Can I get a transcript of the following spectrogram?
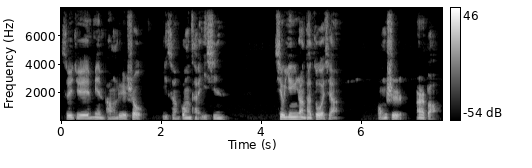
虽觉面庞略瘦，已算光彩一新。秀英让他坐下，洪氏、二宝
